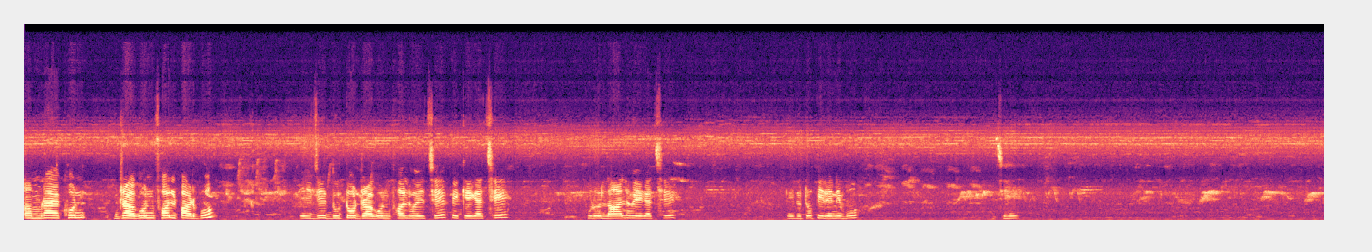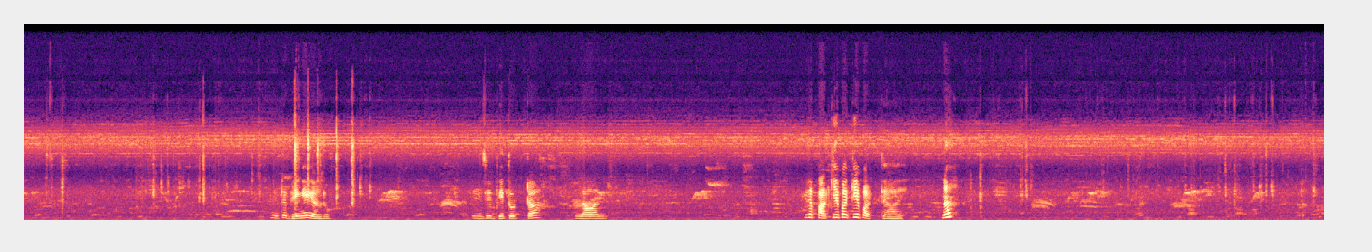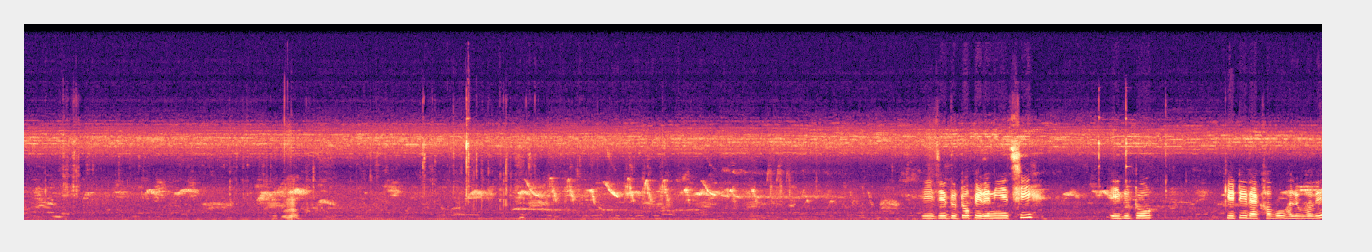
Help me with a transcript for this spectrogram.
আমরা এখন ড্রাগন ফল পারব। এই যে দুটো ড্রাগন ফল হয়েছে, পেকে গেছে, পুরো লাল হয়ে গেছে। এই দুটো পেরে নেব। যে এটা ভেঙে গেল। এই যে ভিতরটা লাল। এটা পাকিয়ে পাকিয়ে পারতে হয়, না? এই যে দুটো পেরে নিয়েছি, এই দুটো কেটে দেখাবো ভালোভাবে।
